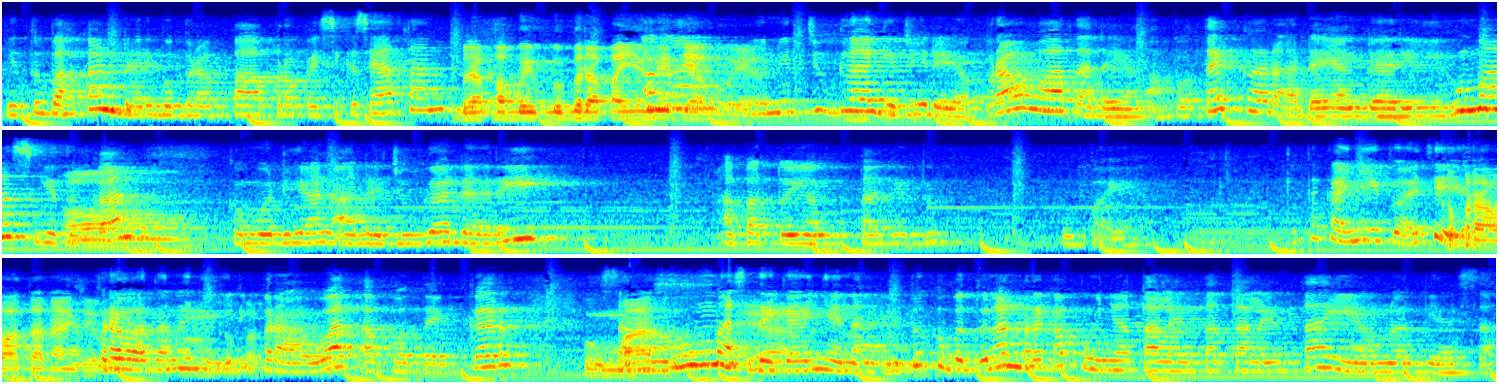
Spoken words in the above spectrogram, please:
itu bahkan dari beberapa profesi kesehatan Berapa beberapa unit ya Ah, bu ya? unit juga gitu ada yang perawat ada yang apoteker ada yang dari humas gitu Oh. kan kemudian ada juga dari apa tuh yang tadi tuh lupa ya kita kayaknya itu aja ya Keperawatan aja. Perawatan aja Hmm, jadi perawat apoteker Humas, sama humas deh ya. kayaknya nah itu kebetulan mereka punya talenta talenta yang luar biasa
